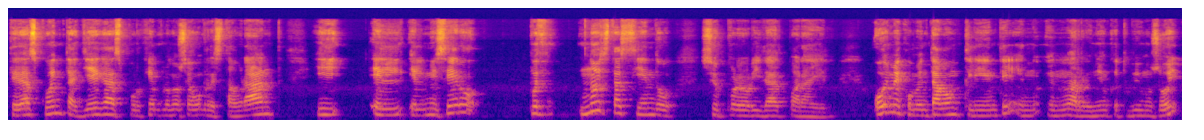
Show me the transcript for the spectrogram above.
te das cuenta, llegas, por ejemplo, no sé, a un restaurante y el, mesero, pues no está siendo su prioridad para él. Hoy me comentaba un cliente en, una reunión que tuvimos hoy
